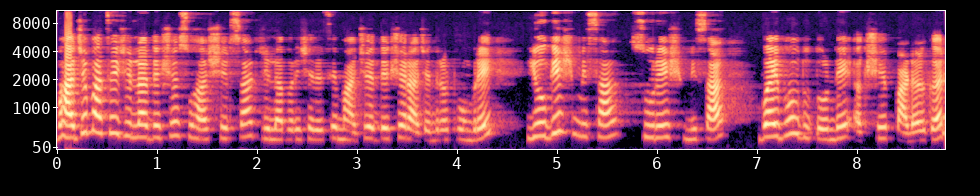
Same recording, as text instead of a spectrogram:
भाजपाचे जिल्हाध्यक्ष सुहास शिरसाट जिल्हा परिषदेचे माजी अध्यक्ष राजेंद्र ठोंबरे योगेश मिसाळ सुरेश मिसाळ वैभव दुतोंडे अक्षय पाडळकर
